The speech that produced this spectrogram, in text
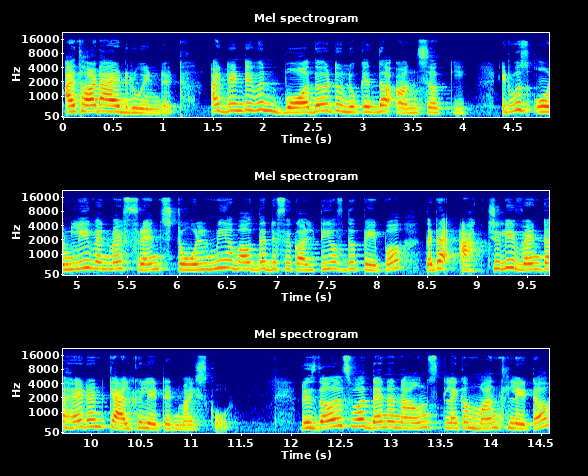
I thought I had ruined it. I didn't even bother to look at the answer key. It was only when my friends told me about the difficulty of the paper that I actually went ahead and calculated my score. Results were then announced like a month later,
